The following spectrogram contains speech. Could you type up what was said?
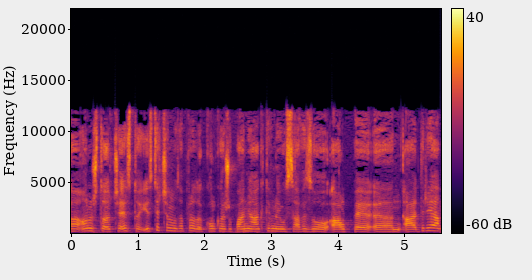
Ono što često ističemo, zapravo koliko je županija aktivna i u Savezu Alpe Adria,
